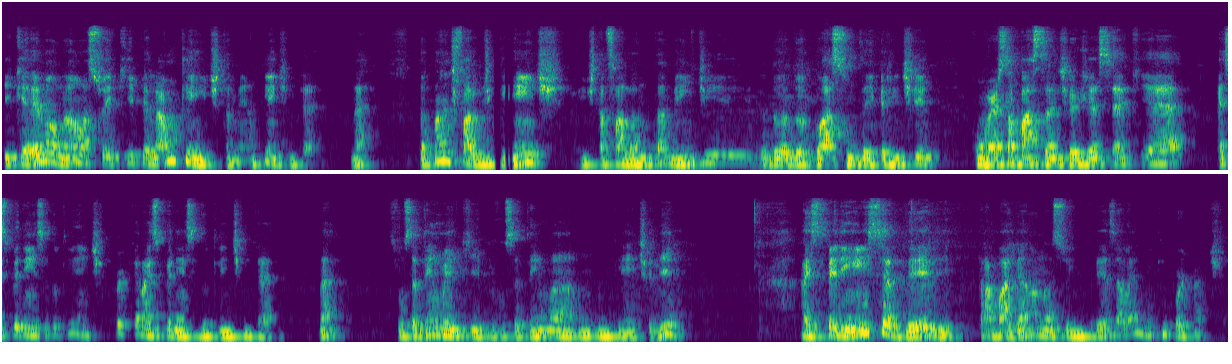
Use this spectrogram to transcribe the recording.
E querendo ou não, a sua equipe lá é um cliente também, é um cliente interno, né? Então, quando a gente fala de cliente, a gente está falando também de, do, do, do, assunto aí que a gente conversa bastante aí, o GSE, que é a experiência do cliente. Por que na experiência do cliente interno, né? Se você tem uma equipe, você tem uma, um, um cliente ali, a experiência dele trabalhando na sua empresa, ela é muito importante.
